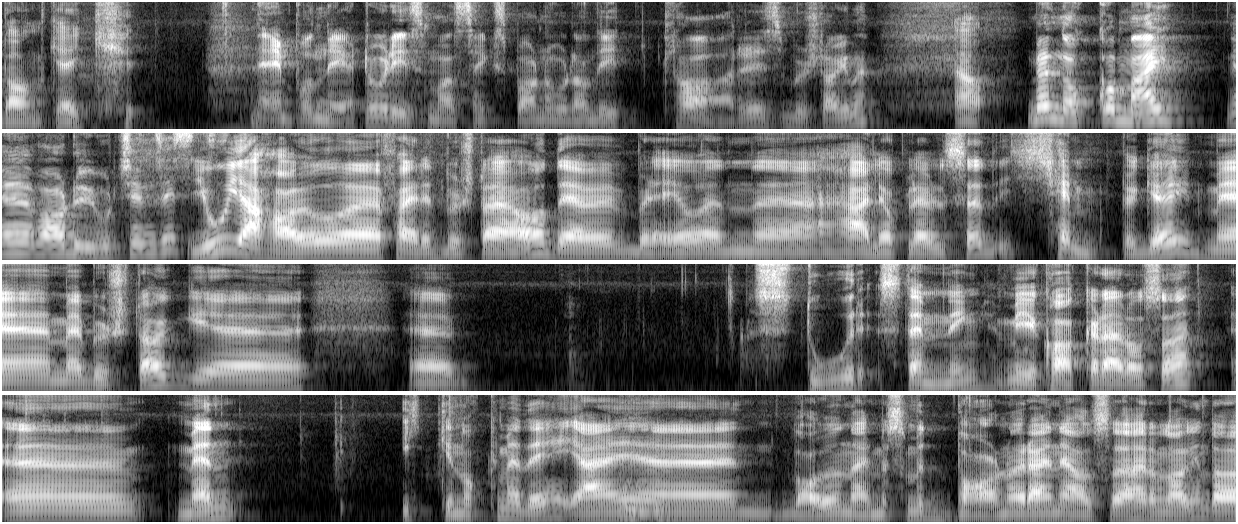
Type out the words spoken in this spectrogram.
Dancake. Jeg er imponert over de som har seks barn, og hvordan de klarer disse bursdagene. Ja. Men nok om meg. Hva har du gjort siden sist? Jo, jeg har jo feiret bursdag, jeg òg. Det ble jo en herlig opplevelse. Kjempegøy med, med bursdag. Eh, eh, stor stemning. Mye kaker der også. Eh, men ikke nok med det. Jeg eh, var jo nærmest som et barn å regne, jeg også, her om dagen. Da,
